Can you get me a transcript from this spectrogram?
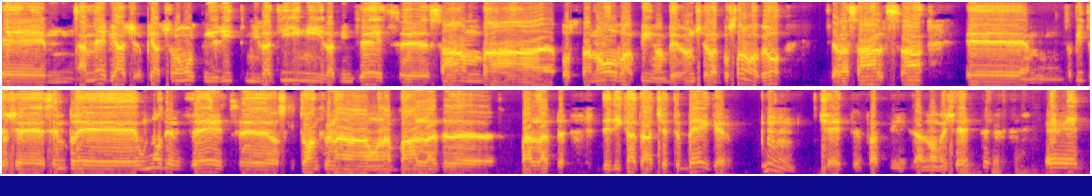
eh, a me piace, piacciono molto i ritmi latini, latin jazz, samba, bossa nova, qui vabbè, non c'è la bossa nova, però c'è la salsa, eh, capito? C'è sempre un modern jazz, ho scritto anche una, una ballad, ballad, dedicata a Chet Baker, Chet, infatti dal nome Chet, certo. eh, e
